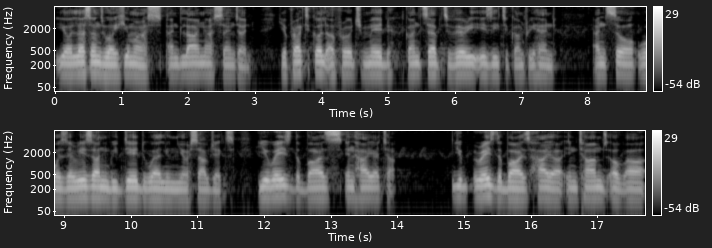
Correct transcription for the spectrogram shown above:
your lessons were humorous and learner centered. Your practical approach made concepts very easy to comprehend, and so was the reason we did well in your subjects. You raised the bars in higher ta- you raise the bars higher in terms of our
